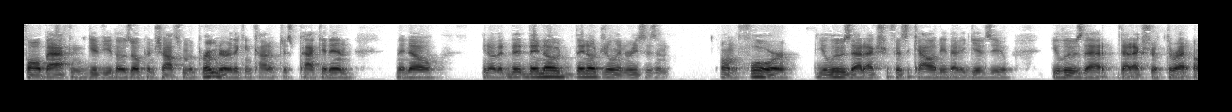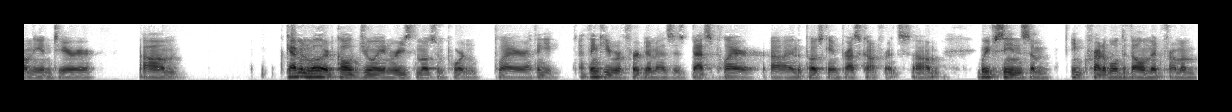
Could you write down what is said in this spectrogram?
fall back and give you those open shots from the perimeter. They can kind of just pack it in. They know, you know, they, they know, they know Julian Reese isn't on the floor. You lose that extra physicality that he gives you. You lose that, that extra threat on the interior. Um, Kevin Willard called Julian Reese the most important player. I think he I think he referred to him as his best player uh, in the post game press conference. Um, we've seen some incredible development from him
